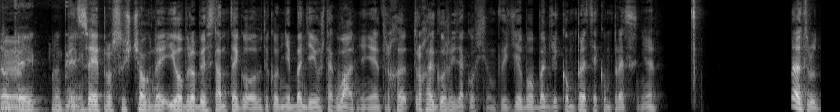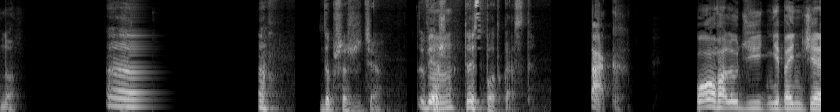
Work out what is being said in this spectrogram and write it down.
Y, okay, okay. Więc sobie po prostu ściągnę i obrobię z tamtego, tylko nie będzie już tak ładnie, nie? Trochę, trochę gorzej z jakością wyjdzie, bo będzie kompresja kompresy, nie? No trudno. A, do przeżycia. Wiesz, hmm. to jest podcast. Tak. Połowa ludzi nie będzie,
